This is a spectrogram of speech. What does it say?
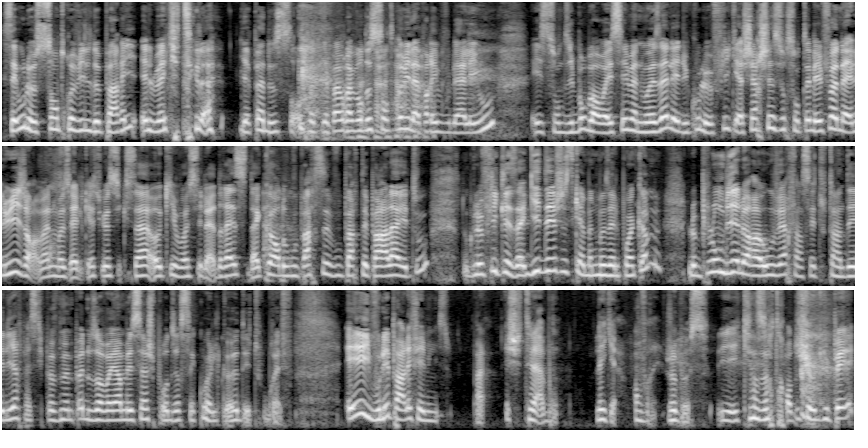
c'est où le centre-ville de Paris? Et le mec était là. Il y a pas de centre il y a pas vraiment de centre-ville à Paris il voulait aller où? Et ils se sont dit bon bah on va essayer mademoiselle. Et du coup le flic a cherché sur son téléphone à lui genre mademoiselle qu'est-ce que c'est que ça? Ok voici l'adresse. D'accord donc vous partez vous partez par là et tout. Donc le flic les a guidés jusqu'à mademoiselle.com le plombier leur a ouvert enfin c'est tout un délire parce qu'ils peuvent même pas nous envoyer un message pour dire c'est quoi le code et tout bref. Et ils voulaient parler féminisme. Voilà. Et j'étais là bon les gars, en vrai, je bosse. Il est 15h30, je suis occupée,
